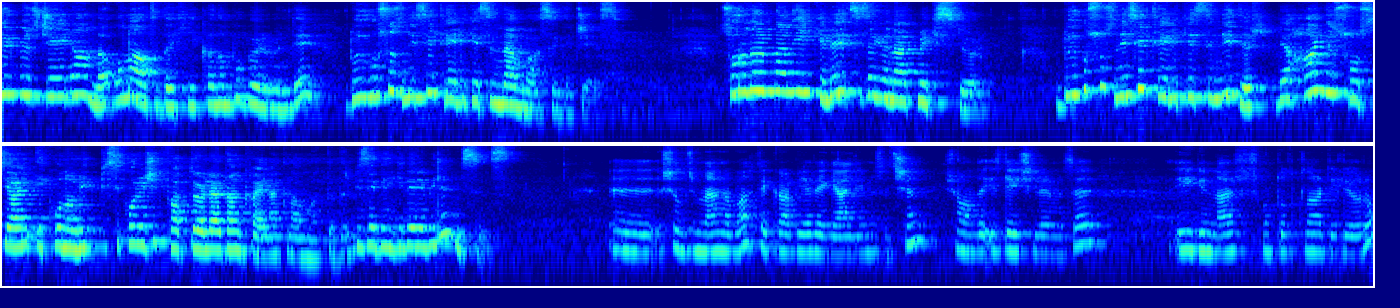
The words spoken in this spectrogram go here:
Gürbüz Ceylan'la 16 dakikanın bu bölümünde duygusuz nesil tehlikesinden bahsedeceğiz. Sorularımdan ilkini size yöneltmek istiyorum. Duygusuz nesil tehlikesi nedir ve hangi sosyal, ekonomik, psikolojik faktörlerden kaynaklanmaktadır? Bize bilgi verebilir misiniz? Ee, Işıl'cığım merhaba. Tekrar bir araya geldiğimiz için şu anda izleyicilerimize iyi günler, mutluluklar diliyorum.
